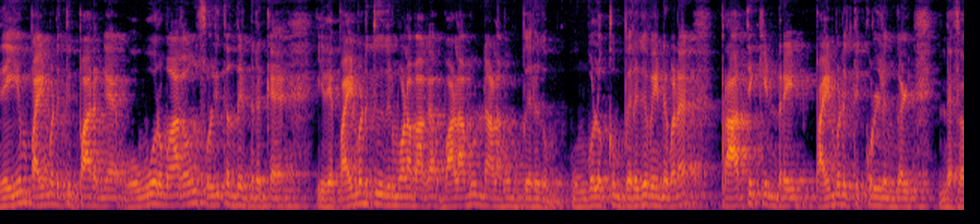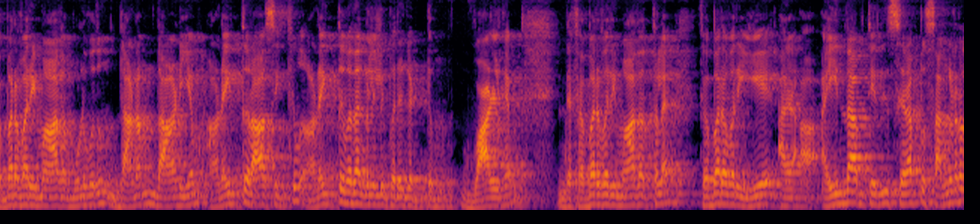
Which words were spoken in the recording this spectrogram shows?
இதையும் பயன்படுத்தி பாருங்கள் ஒவ்வொரு மாதமும் சொல்லி தந்துட்டு இருக்கேன். இதை பயன்படுத்துவதன் மூலமாக வளமும் நலமும் பெருகும். உங்களுக்கும் பெருக வேண்டுமென பிரார்த்திக்கின்றேன். பயன்படுத்திக் கொள்ளுங்கள். இந்த பிப்ரவரி மாதம் முழுவதும் தனம் தானியம் அனைத்து ராசிக்கும் அனைத்து விதங்களிலும் பெருகட்டும். வாழ்க. இந்த பிப்ரவரி மாதத்தில் பிப்ரவரி ஏ ஐந்தாம் தேதி சிறப்பு சங்கடர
